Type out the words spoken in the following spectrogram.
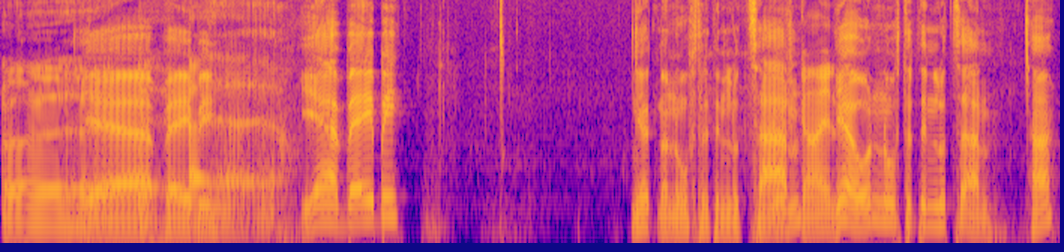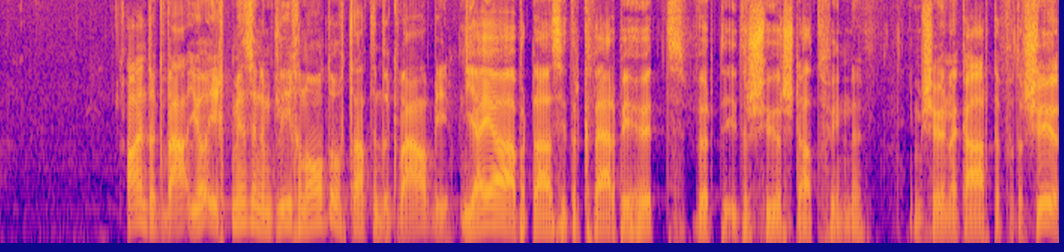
Äh, Yeah, baby. Yeah, baby. Ich hatte noch einen Auftritt in Luzern. Ja, geil. Ja, und einen Auftritt in Luzern. Hä? Ah, in der Gewerbe. Ja, ich, wir sind im gleichen Ort auftreten, in der Gewerbe. Ja, ja, aber das in der Gewerbe heute wird in der Schür stattfinden. Im schönen Garten von der Schür.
